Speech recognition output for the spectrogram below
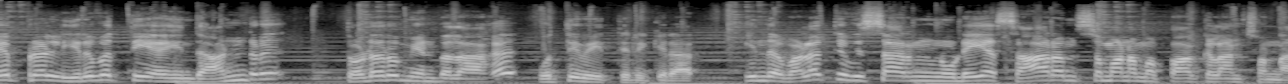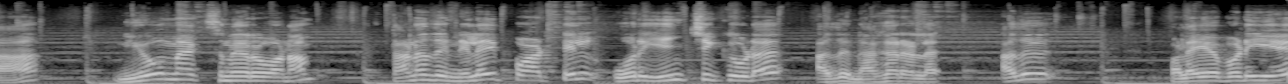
ஏப்ரல் இருபத்தி ஐந்து அன்று தொடரும் என்பதாக ஒத்திவைத்திருக்கிறார். இந்த வழக்கு விசாரணையினுடைய சாரம்சமா நம்ம பார்க்கலாம்னு சொன்னா நியோமேக்ஸ் நிறுவனம் தனது நிலைப்பாட்டில் ஒரு இன்ச்சு கூட அது நகரல. அது பழையபடியே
